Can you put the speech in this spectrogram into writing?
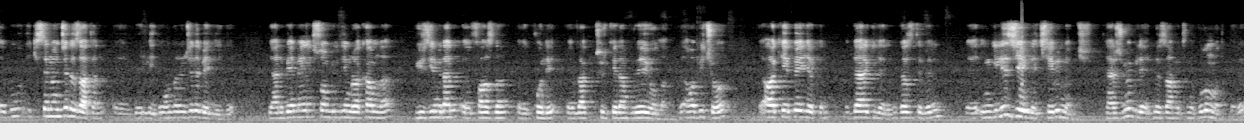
E, bu iki sene önce de zaten e, belliydi, ondan önce de belliydi. Yani benim en son bildiğim rakamla 120'den e, fazla e, koli evrak Türkiye'den buraya yollandı. Ama birçoğu e, AKP'ye yakın dergilerin, gazetelerin e, İngilizce bile çevrilmemiş, tercüme bile etme zahmetinde bulunmadıkları,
